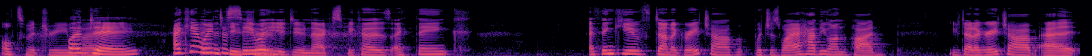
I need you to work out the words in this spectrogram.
ultimate dream. one day I can't wait to see what you do next because I think I think you've done a great job, which is why I have you on the pod. You've done a great job at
